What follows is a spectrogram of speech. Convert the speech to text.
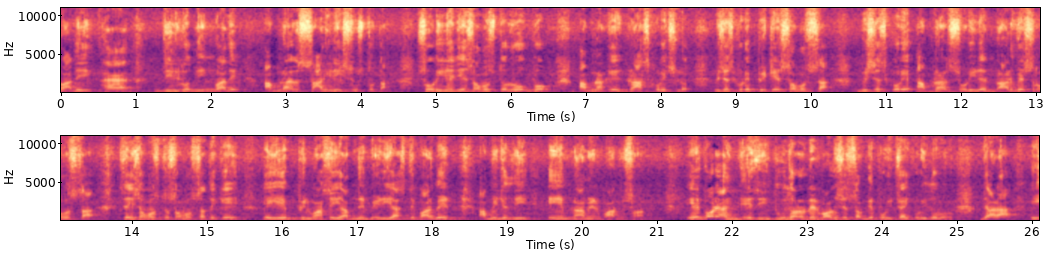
বাদে হ্যাঁ দীর্ঘদিন বাদে আপনার শারীরিক সুস্থতা, শরীরে যে সমস্ত রোগ ভোগ আপনাকে গ্রাস করেছিল, বিশেষ করে পেটের সমস্যা, বিশেষ করে আপনার শরীরের নার্ভের সমস্যা, সেই সমস্ত সমস্যা থেকে এই এপ্রিল মাসেই আপনি বেরিয়ে আসতে পারবেন, আপনি যদি এম নামের মানুষ হন। এরপরে আমি এই দুই ধরনের মানুষের সঙ্গে পরিচয় করিয়ে দেবো, যারা এই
